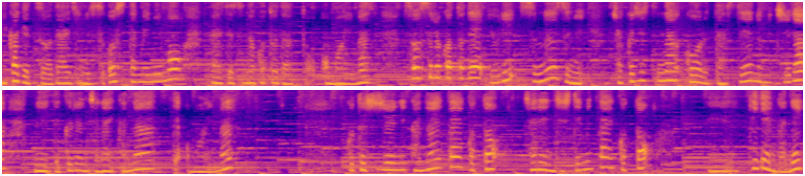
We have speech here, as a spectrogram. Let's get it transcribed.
2ヶ月を大事に過ごすためにも大切なことだと思います。そうすることでよりスムーズに着実なゴール達成への道が見えてくるんじゃないかなって思います。今年中に叶えたいことチャレンジしてみたいこと、えー、期限がね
